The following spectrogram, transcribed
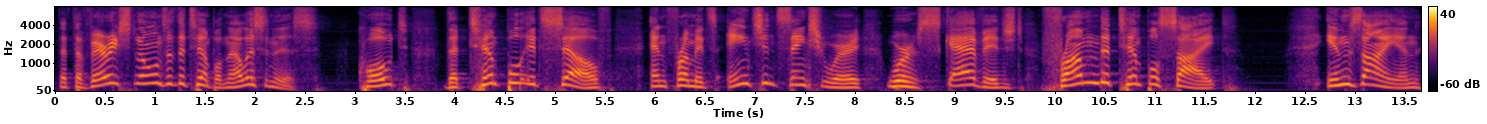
That the very stones of the temple, now listen to this, quote, the temple itself and from its ancient sanctuary were scavenged from the temple site in Zion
